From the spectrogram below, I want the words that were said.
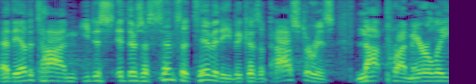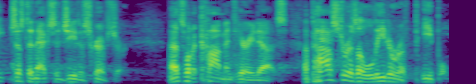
At the other time, you just, it, there's a sensitivity because a pastor is not primarily just an exegete of scripture. That's what a commentary does. A pastor is a leader of people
